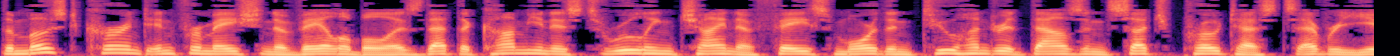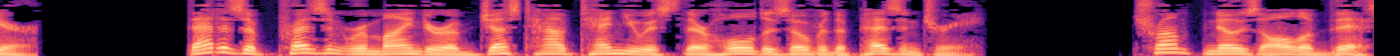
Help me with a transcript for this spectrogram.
The most current information available is that the Communists ruling China face more than 200,000 such protests every year. That is a present reminder of just how tenuous their hold is over the peasantry. Trump knows all of this.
